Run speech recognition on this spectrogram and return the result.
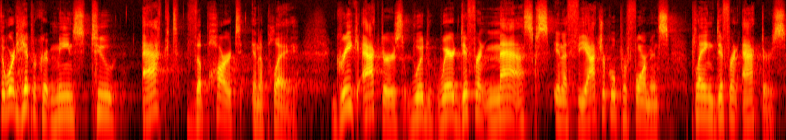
The word hypocrite means to act the part in a play. Greek actors would wear different masks in a theatrical performance, playing different actors.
